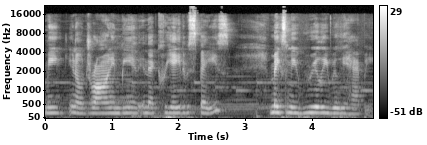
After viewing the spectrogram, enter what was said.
Me you know drawing and being in that creative space makes me really really happy.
